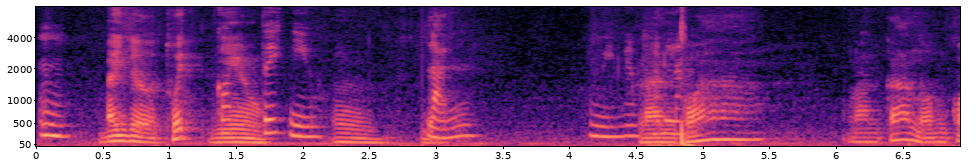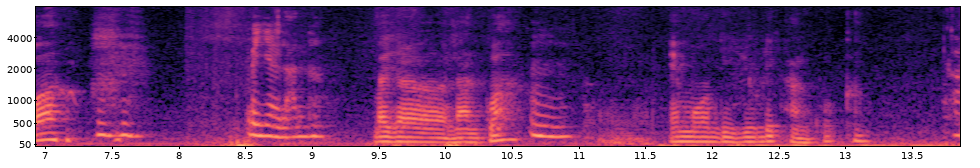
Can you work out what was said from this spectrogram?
ừ. bây giờ tuyết có nhiều. Tuyết nhiều. Ừ. lạnh. Việt Nam lạnh quá. Lạnh quá nồm quá. Bây giờ lạnh hả bây giờ lạnh quá. Ừ. Em muốn đi du lịch Hàn Quốc không? Có.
